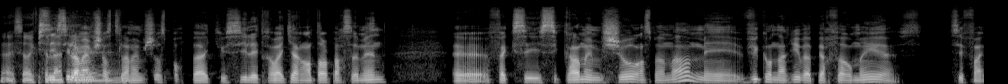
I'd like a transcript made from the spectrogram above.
Ouais, c'est la même chose, c'est la même chose pour Pac aussi. Là, il travaille 40 heures par semaine. Euh, fait que c'est c'est quand même chaud en ce moment, mais vu qu'on arrive à performer, euh, c'est fun.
